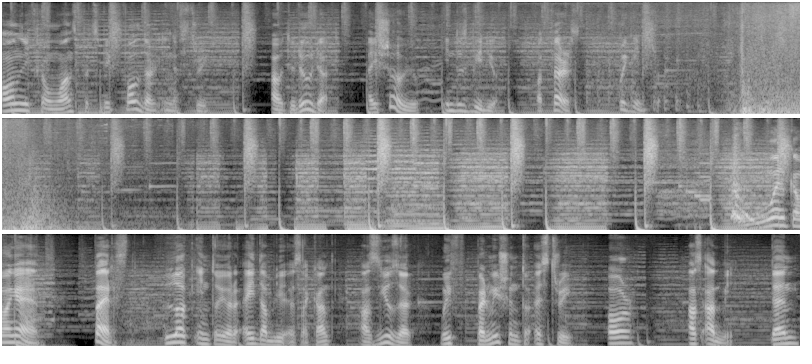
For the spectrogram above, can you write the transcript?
only from one specific folder in S3. How to do that? I show you in this video. But first, quick intro. Welcome again! First, log into your AWS account as user with permission to S3 or as admin. Then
